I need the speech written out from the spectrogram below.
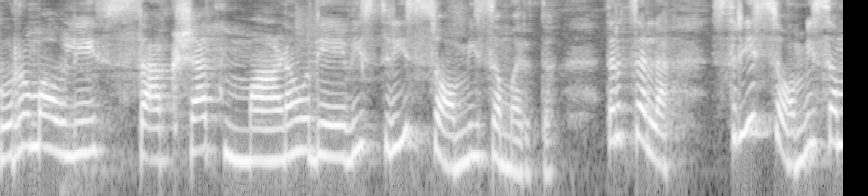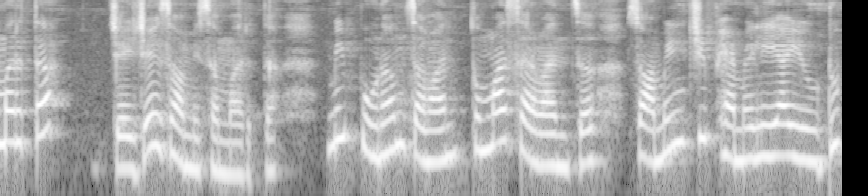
गुरुमाऊली साक्षात मानवदेवी श्री स्वामी समर्थ. तर चला श्री स्वामी समर्थ जय जय स्वामी समर्थ. मी पूनम चव्हाण तुम्हा सर्वांचं स्वामींची फॅमिली या यूट्यूब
